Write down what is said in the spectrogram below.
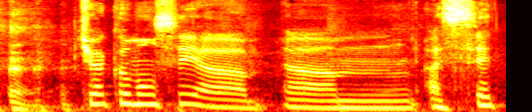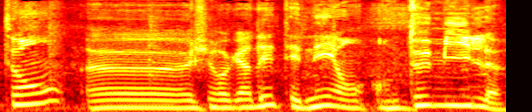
tu as commencé à, à, 7 ans. Euh, j'ai regardé, tu es né en, 2000.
